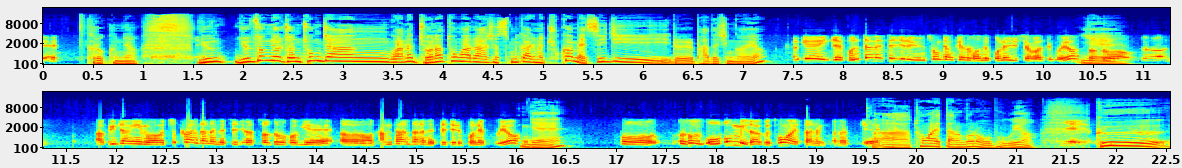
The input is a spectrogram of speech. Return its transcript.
예. 그렇군요. 윤, 윤석열 전 총장과는 전화 통화를 하셨습니까? 아니면 축하 메시지를 받으신 거예요? 그게 이제 문자 메시지를 윤 총장께서 먼저 보내주셔가지고요. 예. 저도 그런 아, 굉장히 뭐 축하한다는 메시지라 저도 거기에 어, 감사한다는 메시지를 보냈고요. 예. 뭐 그래서 오보입니다. 그 통화했다는 거는. 예. 아, 통화했다는 건 오보고요. 예. 그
